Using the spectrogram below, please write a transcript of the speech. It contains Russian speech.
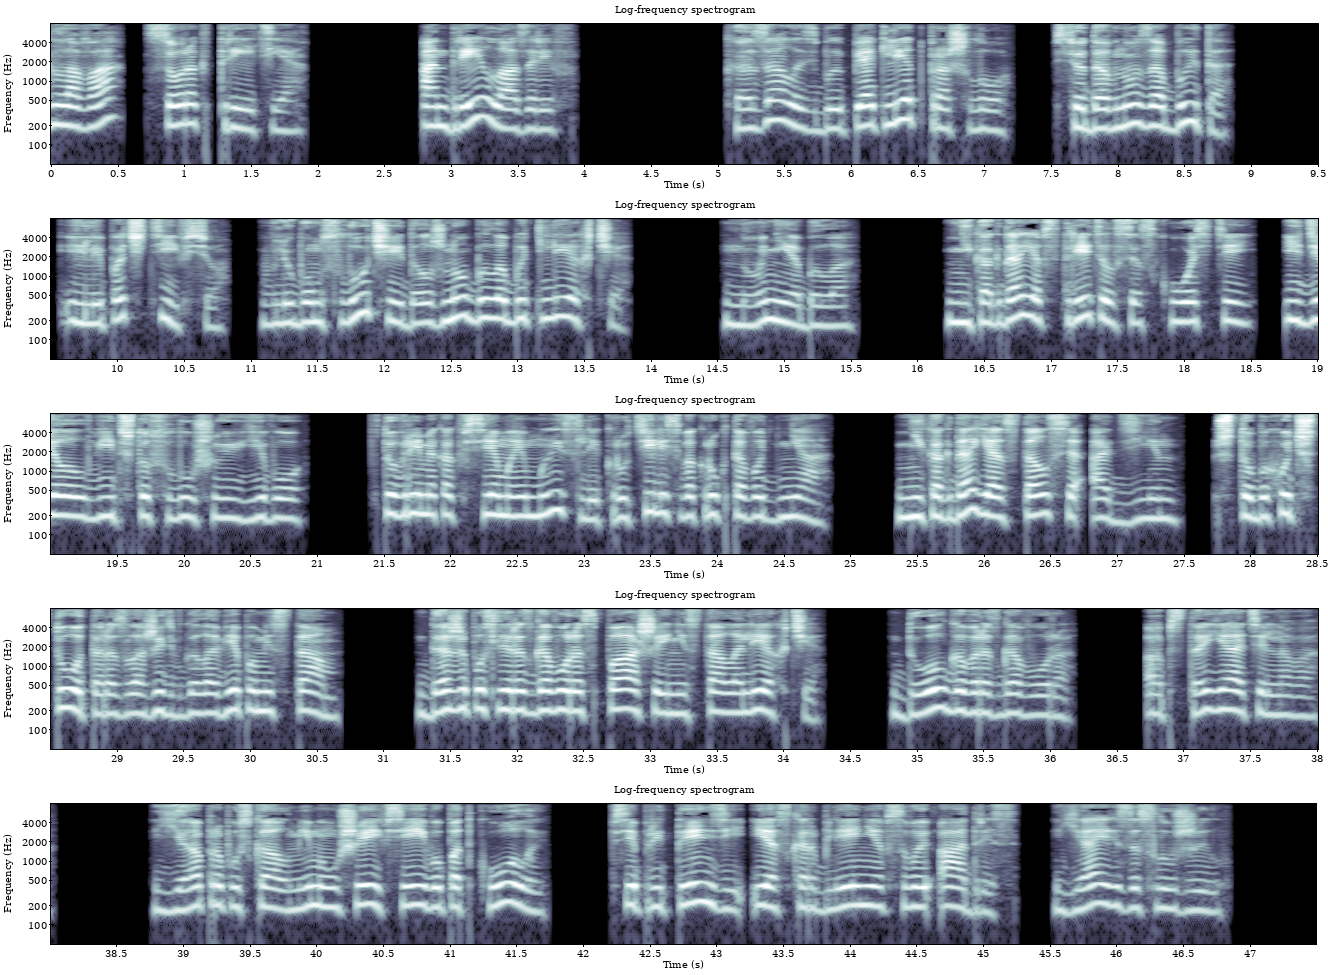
Глава 43. Андрей Лазарев. Казалось бы, пять лет прошло, все давно забыто. Или почти все. В любом случае должно было быть легче. Но не было. Никогда я встретился с Костей и делал вид, что слушаю его, в то время как все мои мысли крутились вокруг того дня. Никогда я остался один, чтобы хоть что-то разложить в голове по местам. Даже после разговора с Пашей не стало легче. Долгого разговора. Обстоятельного. Я пропускал мимо ушей все его подколы, все претензии и оскорбления в свой адрес. Я их заслужил.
